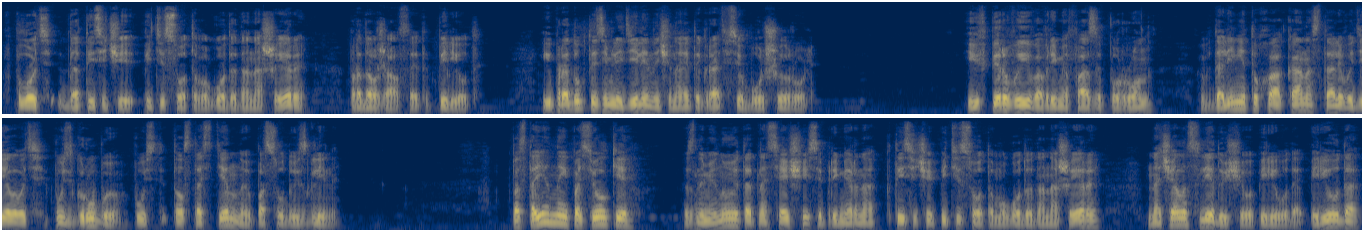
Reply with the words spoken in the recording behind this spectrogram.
Вплоть до 1500 года до нашей эры продолжался этот период, и продукты земледелия начинают играть все большую роль. И впервые во время фазы Пурон в долине Тухуакана стали выделывать пусть грубую, пусть толстостенную посуду из глины. Постоянные поселки знаменуют относящиеся примерно к 1500 году до нашей эры начало следующего периода, периода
